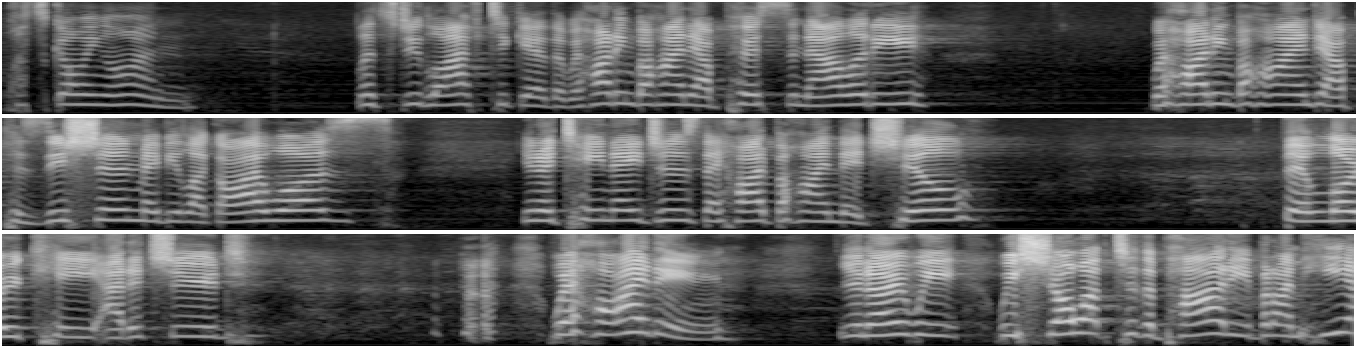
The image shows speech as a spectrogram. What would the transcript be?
what's going on? Let's do life together. We're hiding behind our personality. We're hiding behind our position, maybe like I was. You know, teenagers, they hide behind their chill, their low key attitude. We're hiding. You know, we, we show up to the party, but I'm here.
